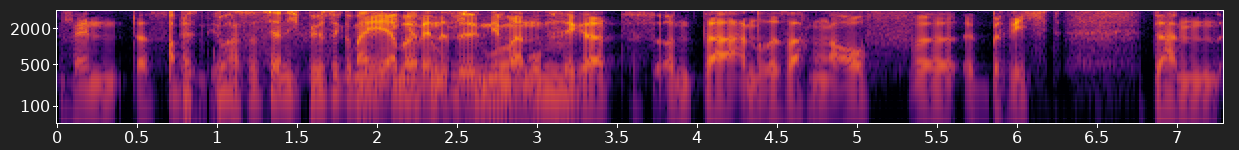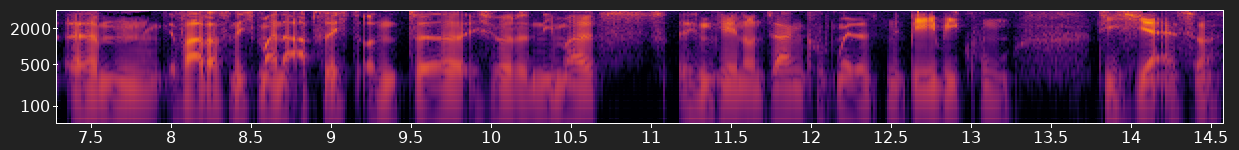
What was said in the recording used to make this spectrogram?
Wenn das. Aber du hast es ja nicht böse gemeint. Nee, aber ja wenn es irgendjemanden um, triggert und da andere Sachen aufbricht, dann ähm, war das nicht meine Absicht und äh, ich würde niemals hingehen und sagen, guck mal, das ist eine Babykuh, die ich hier esse.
